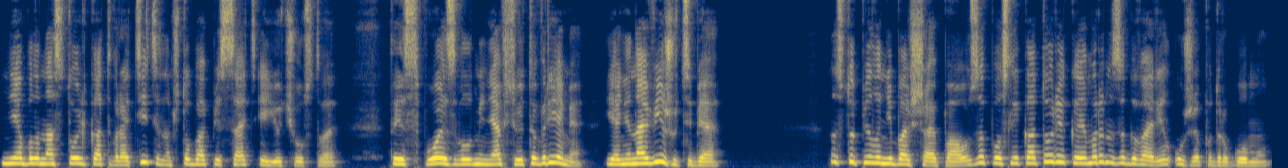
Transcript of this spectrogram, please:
не было настолько отвратительным, чтобы описать ее чувства. «Ты использовал меня все это время. Я ненавижу тебя!» Наступила небольшая пауза, после которой Кэмерон заговорил уже по-другому.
